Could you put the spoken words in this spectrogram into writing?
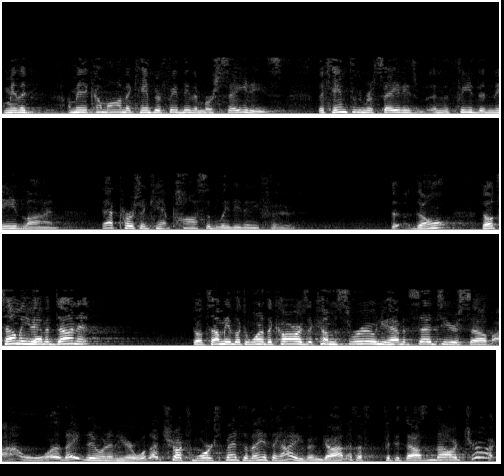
I mean, they, I mean, come on, they came through Feed the the Mercedes. They came through the Mercedes and the Feed the Need line. That person can't possibly need any food. D- don't, don't tell me you haven't done it. Don't tell me you looked at one of the cars that comes through and you haven't said to yourself, oh, what are they doing in here? Well, that truck's more expensive than anything I even got. That's a $50,000 truck.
